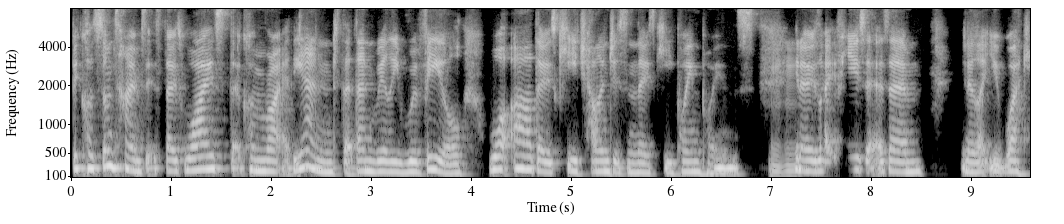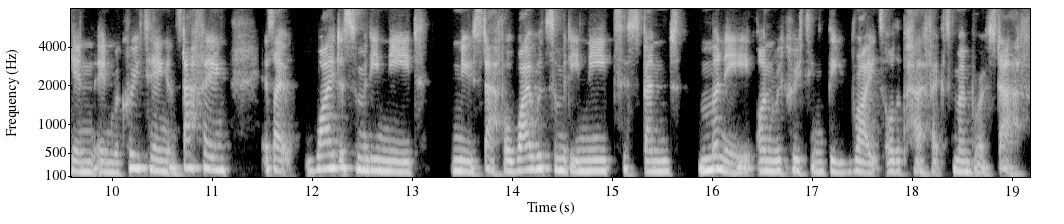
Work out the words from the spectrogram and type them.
because sometimes it's those whys that come right at the end that then really reveal what are those key challenges and those key point points mm-hmm. you know like if you use it as um you know like you work in in recruiting and staffing it's like why does somebody need new staff or why would somebody need to spend money on recruiting the right or the perfect member of staff?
